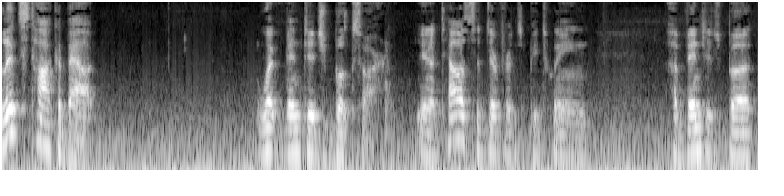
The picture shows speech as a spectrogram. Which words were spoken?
Let's talk about what vintage books are. You know, tell us the difference between a vintage book,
